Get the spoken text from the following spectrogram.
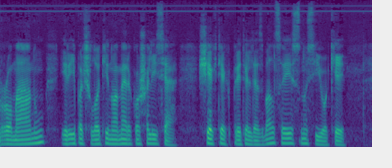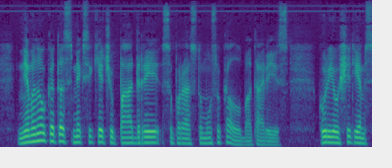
romanų ir ypač Lotino Amerikos šalyse. Šiek tiek pritildęs balsais nusijuokė. Nemanau, kad tas meksikiečių padrai suprastų mūsų kalbą, tarė jis, kur jau šitiems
